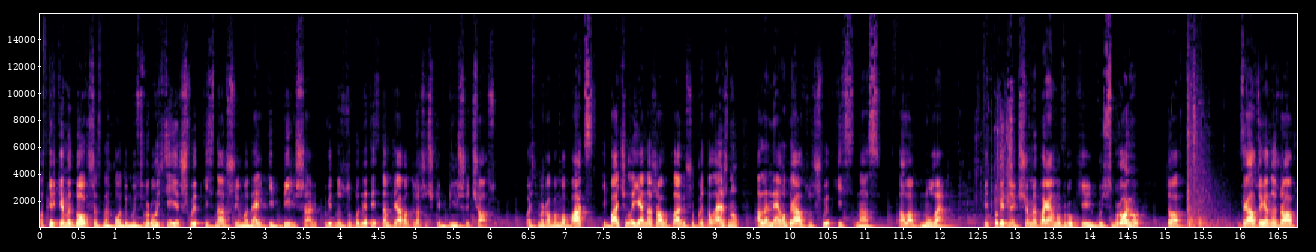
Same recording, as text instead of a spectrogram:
оскільки ми довше знаходимось в русі, швидкість нашої модельки більша, а відповідно зупинитись нам треба трошечки більше часу. Ось ми робимо бац, і бачили, я нажав клавішу протилежну, але не одразу швидкість нас стала нулем. Відповідно, якщо ми беремо в руки якусь зброю, то зразу я нажав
